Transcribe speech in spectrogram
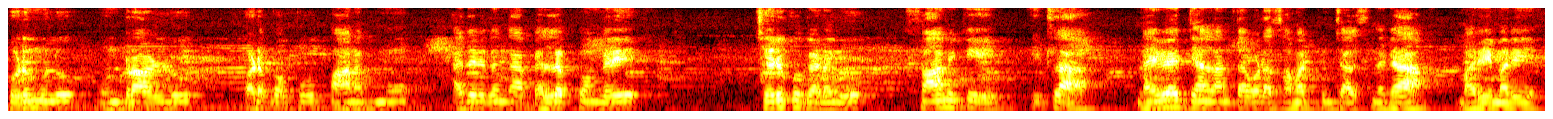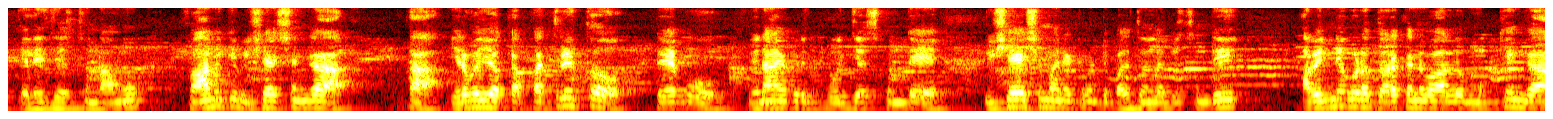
కుడుములు ఉండ్రాళ్ళు వడపప్పు పానకము అదేవిధంగా బెల్ల పొంగలి చెరుకు గడలు స్వామికి ఇట్లా నైవేద్యాలంతా కూడా సమర్పించాల్సిందిగా మరీ మరీ తెలియజేస్తున్నాము. స్వామికి విశేషంగా ఒక ఇరవై ఒక్క పత్రికతో రేపు వినాయకుడికి పూజ చేసుకుంటే విశేషమైనటువంటి ఫలితం లభిస్తుంది. అవన్నీ కూడా దొరకని వాళ్ళు ముఖ్యంగా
